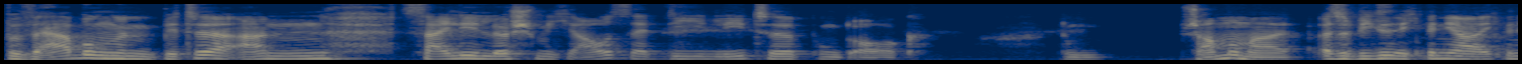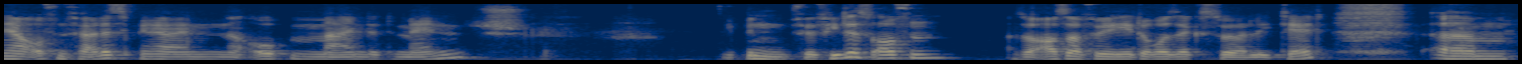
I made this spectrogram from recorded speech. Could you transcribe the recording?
Bewerbungen bitte an Zeili Schauen wir mal. Also wie gesagt, ich bin ja, ich bin ja offen für alles. Ich bin ja ein open-minded Mensch. Ich bin für vieles offen, also außer für Heterosexualität. Ähm,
